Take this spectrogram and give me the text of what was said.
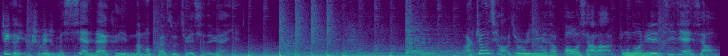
这个也是为什么现代可以那么快速崛起的原因。正巧就是因为他包下了中东这些基建项目，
